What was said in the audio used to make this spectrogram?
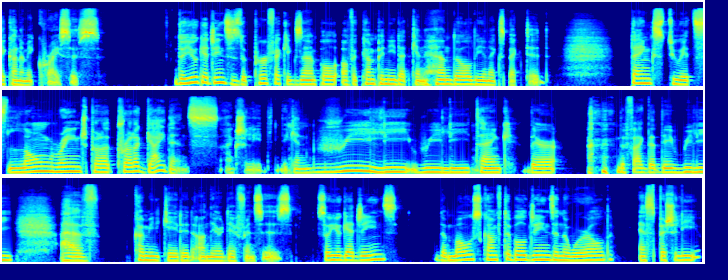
economic crisis. The Yoga Jeans is the perfect example of a company that can handle the unexpected. Thanks to its long range product guidance, actually, they can really, really thank their the fact that they really have communicated on their differences. So Yoga Jeans, the most comfortable jeans in the world, especially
